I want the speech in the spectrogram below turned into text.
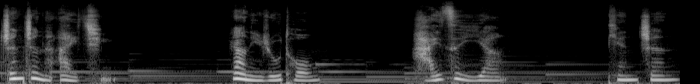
真正的爱情，让你如同孩子一样天真。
